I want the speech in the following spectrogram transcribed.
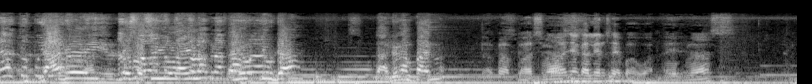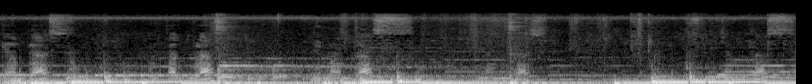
lah tuh punya. Tidak ada lain. Ya ada. Tidak apa-apa, semuanya kalian saya bawa. 12 13 14 15 16 17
